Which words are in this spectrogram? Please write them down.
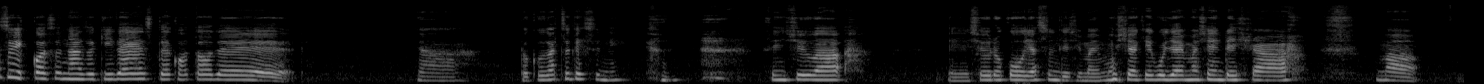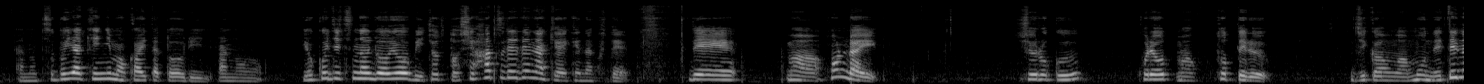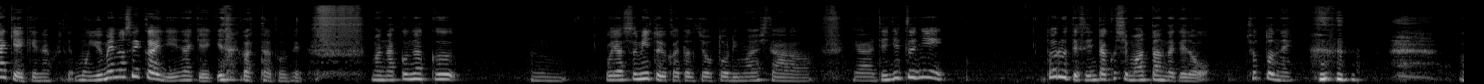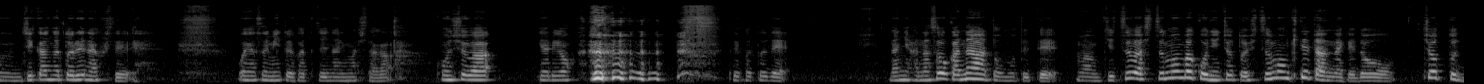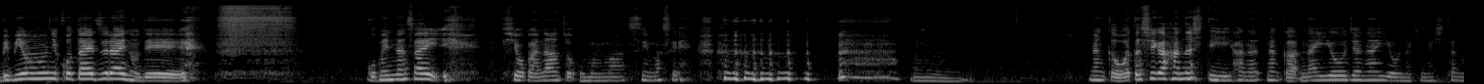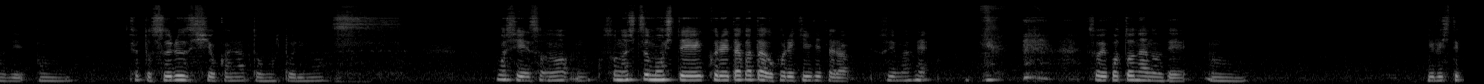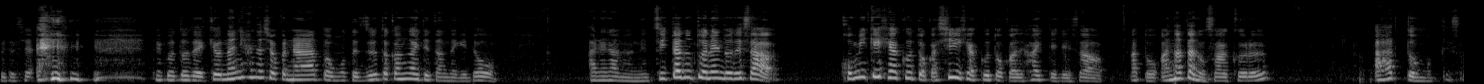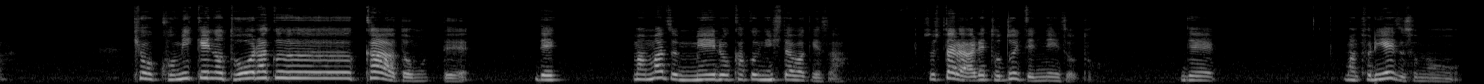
すっ越すなずきですってことで。いやー6月ですね。先週は、えー収録を休んでしまい申し訳ございませんでした。まああのつぶやきにも書いた通りあの翌日の土曜日ちょっと始発で出なきゃいけなくて。でまあ本来収録これを、まあ、撮ってる時間はもう寝てなきゃいけなくてもう夢の世界にいなきゃいけなかったので、まあ、泣く泣く、うん、お休みという形を取りました。いや前日に取るって選択肢もあったんだけどちょっとね、うん、時間が取れなくてお休みという形になりましたが今週はやるよ。ということで何話そうかなと思ってて、まあ、実は質問箱にちょっと質問来てたんだけどちょっと微妙に答えづらいので ごめんなさい。しようかなと思います。すいません。うん。なんか私が話していい話なんか内容じゃないような気がしたので、うん、ちょっとスルーしようかなと思っております。もしそのその質問してくれた方がこれ聞いてたらすいません。そういうことなので、うん、許してください。ということで今日何話しようかなと思ってずっと考えてたんだけどあれなのよね。ツイッターのトレンドでさコミケ100とか C100 とかで入っててさあとあなたのサークル？あっと思ってさ。今日コミケの当落かと思って。で、まあ、まずメールを確認したわけさ。そしたらあれ届いてねえぞと。でまあとりあえずその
